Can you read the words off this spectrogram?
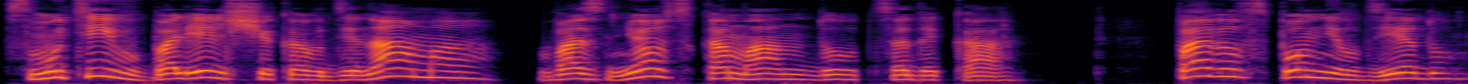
смутив болельщиков «Динамо», вознес команду ЦДК. Павел вспомнил деду,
